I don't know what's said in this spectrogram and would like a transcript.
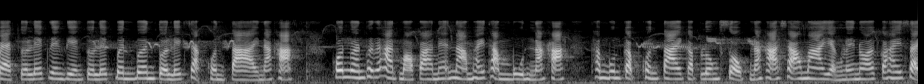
ลกๆ ตัวเล็กเรียงๆ ตัวเล็กเบิ้ลๆตัวเล็กจากคนตายนะคะ คนวันพฤหัสหมอฟ้าแนะนำให้ทำบุญนะคะทำบุญกับคนตายกับลงศพนะคะ เช้ามาอย่างน้อยๆก็ให้ใส่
